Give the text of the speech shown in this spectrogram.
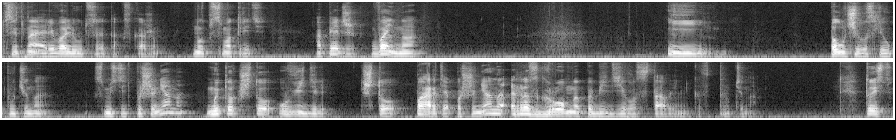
цветная революция, так скажем. Ну вот посмотрите, опять же, война, и получилось ли у Путина сместить Пашиняна, мы только что увидели, что партия Пашиняна разгромно победила ставленников Путина. То есть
